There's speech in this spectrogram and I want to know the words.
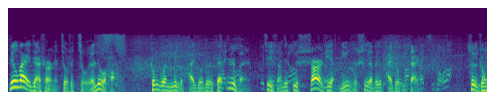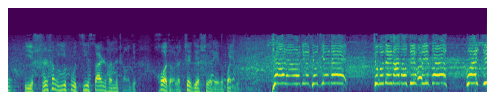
另外一件事儿呢，就是九月六号，中国女子排球队在日本进行的第十二届女子世界杯排球比赛上，最终以十胜一负积三十分的成绩获得了这届世界杯的冠军。漂亮！这个球界内，中国队拿到最后一分冠军，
